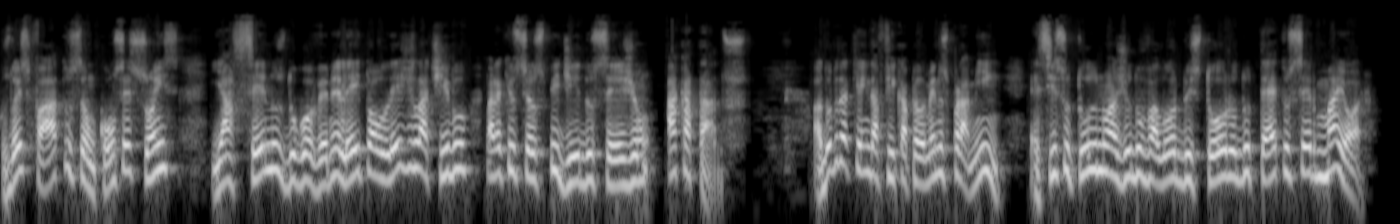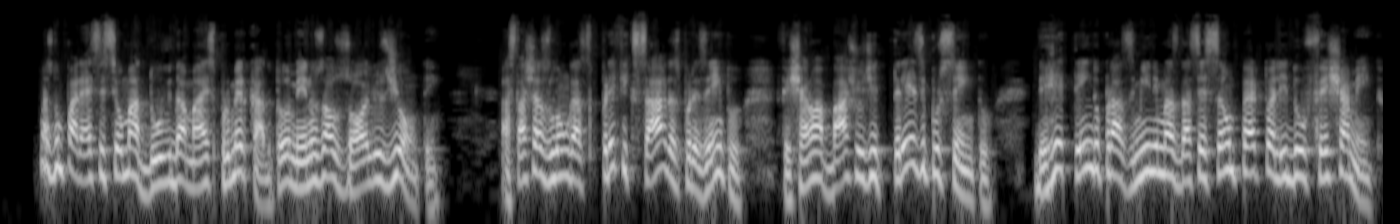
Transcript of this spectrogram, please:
Os dois fatos são concessões e acenos do governo eleito ao legislativo para que os seus pedidos sejam acatados. A dúvida que ainda fica, pelo menos para mim, é se isso tudo não ajuda o valor do estouro do teto ser maior. Mas não parece ser uma dúvida mais para o mercado, pelo menos aos olhos de ontem. As taxas longas prefixadas, por exemplo, fecharam abaixo de 13%, derretendo para as mínimas da sessão perto ali do fechamento.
